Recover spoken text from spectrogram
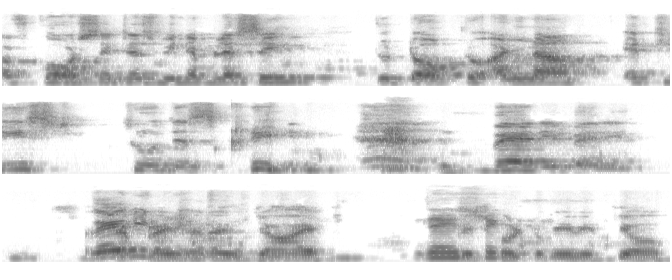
of course, it has been a blessing to talk to Anna, at least through the screen. very, very, Such a very pleasure grateful. and joy. Jai Shri Wishful to be with you.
